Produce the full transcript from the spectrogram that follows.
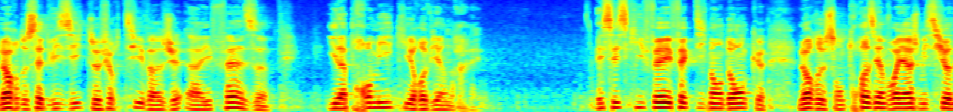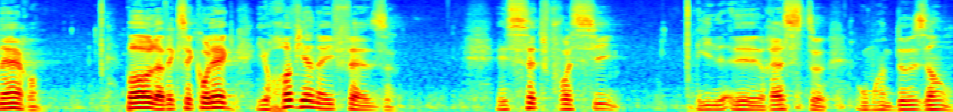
lors de cette visite furtive à Éphèse, il a promis qu'il reviendrait. Et c'est ce qu'il fait effectivement donc lors de son troisième voyage missionnaire. Paul, avec ses collègues, ils reviennent à Éphèse. Et cette fois-ci, il reste au moins deux ans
